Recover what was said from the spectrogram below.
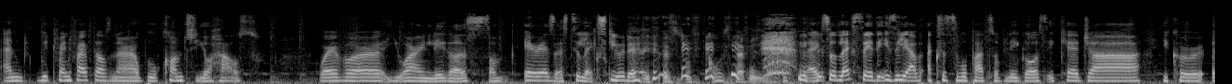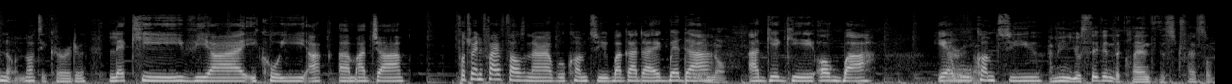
and with twenty-five thousand naira, we'll come to your house. Wherever you are in Lagos, some areas are still excluded. It's- of course, definitely. like so let's say the easily accessible parts of Lagos, Ikeja, Ikor no, not Ikorodu, Lekki, VI, Ikoyi, um, Aja. For 25,000 naira, we'll come to you. Gbagada, Egbeda. Agege, Ogba. Yeah, Fair we'll enough. come to you. I mean, you're saving the clients the stress of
